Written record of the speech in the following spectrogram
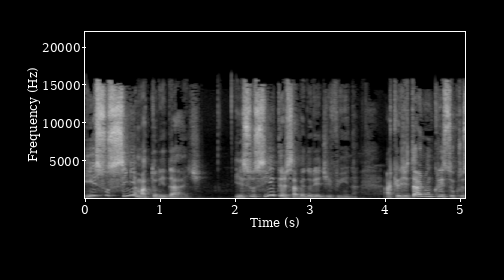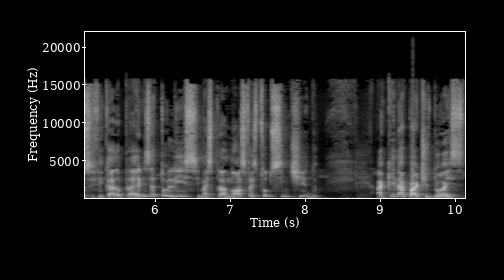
Isso sim é maturidade. Isso sim é ter sabedoria divina. Acreditar num Cristo crucificado para eles é tolice, mas para nós faz todo sentido. Aqui na parte 2,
